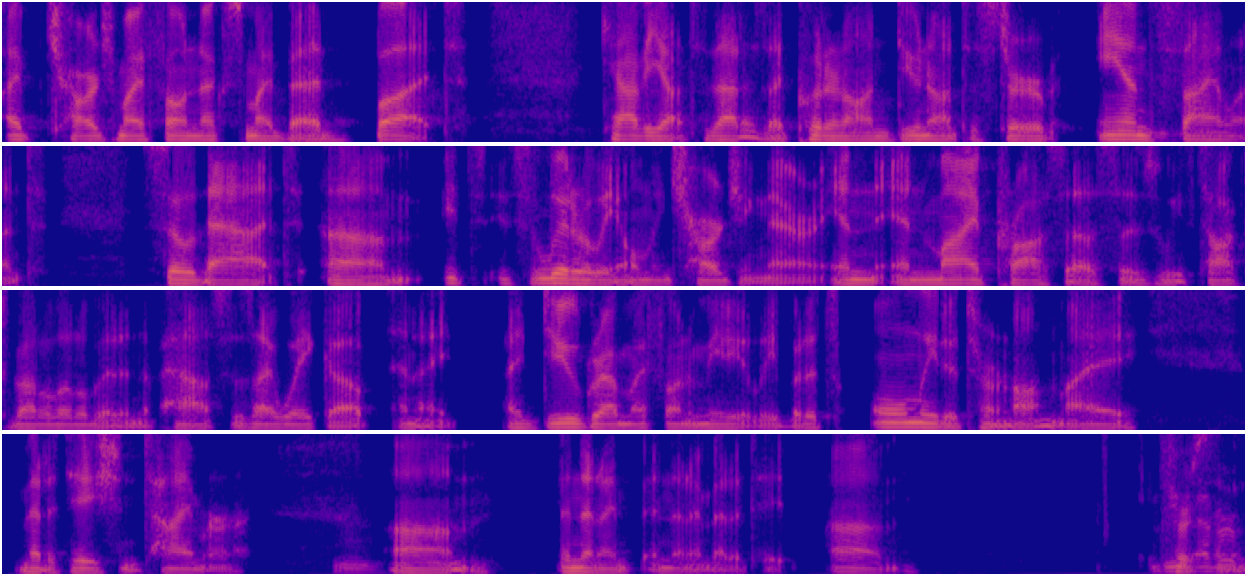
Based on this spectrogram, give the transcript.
I charge my phone next to my bed, but caveat to that is I put it on do not disturb and silent so that um, it's it's literally only charging there. And and my process, as we've talked about a little bit in the past, is I wake up and I I do grab my phone immediately, but it's only to turn on my meditation timer, mm. um, and then I and then I meditate. Um, do you ever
